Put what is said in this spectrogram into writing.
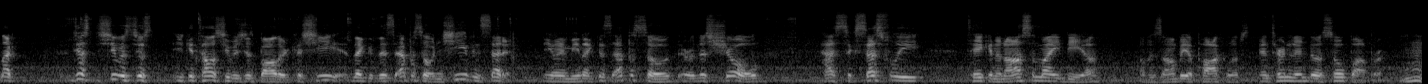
like just she was just you could tell she was just bothered because she like this episode and she even said it you know what i mean? Like this episode or this show has successfully taken an awesome idea of a zombie apocalypse and turned it into a soap opera. Mm-hmm.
